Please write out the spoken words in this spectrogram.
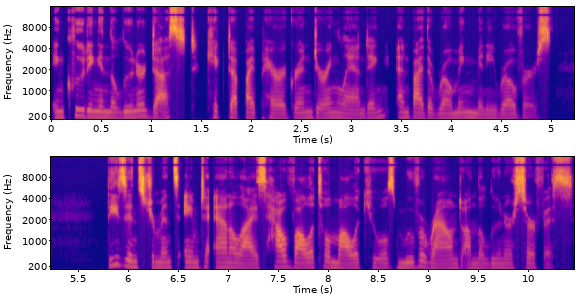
including in the lunar dust kicked up by Peregrine during landing and by the roaming mini rovers. These instruments aim to analyze how volatile molecules move around on the lunar surface,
